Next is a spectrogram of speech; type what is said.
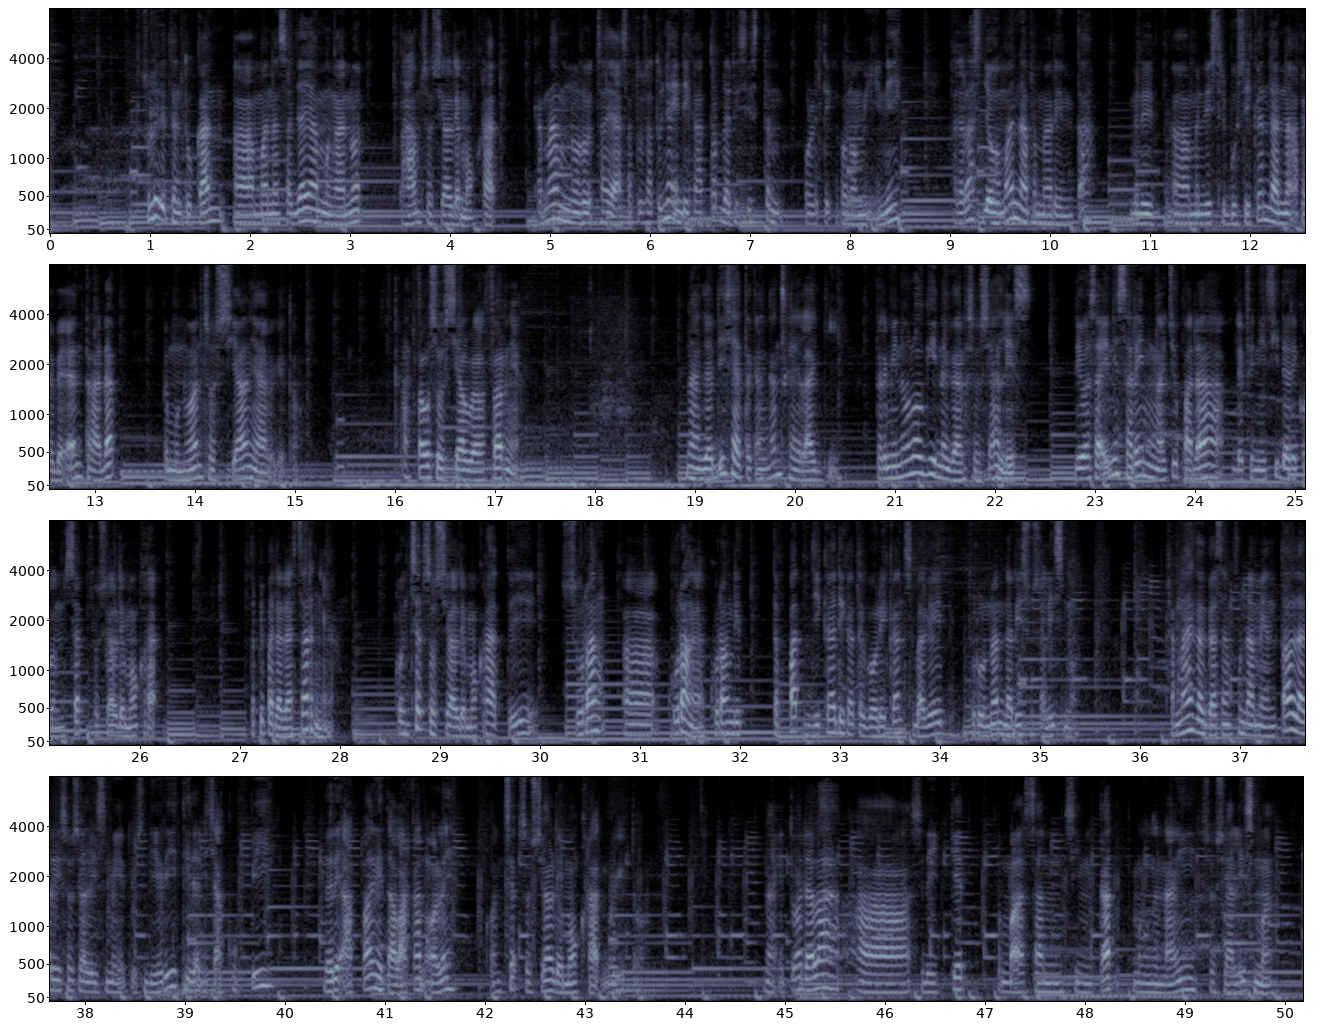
sulit ditentukan uh, mana saja yang menganut paham sosial demokrat. Karena menurut saya, satu-satunya indikator dari sistem politik ekonomi ini adalah sejauh mana pemerintah uh, mendistribusikan dana APBN terhadap pemenuhan sosialnya begitu atau social welfare-nya. Nah, jadi saya tekankan sekali lagi, terminologi negara sosialis dewasa ini sering mengacu pada definisi dari konsep sosial demokrat. Tapi pada dasarnya, konsep sosial demokrati surang, uh, kurang ya, kurang tepat jika dikategorikan sebagai turunan dari sosialisme. Karena gagasan fundamental dari sosialisme itu sendiri tidak dicakupi dari apa yang ditawarkan oleh konsep sosial demokrat begitu. Nah, itu adalah uh, sedikit pembahasan singkat mengenai sosialisme.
